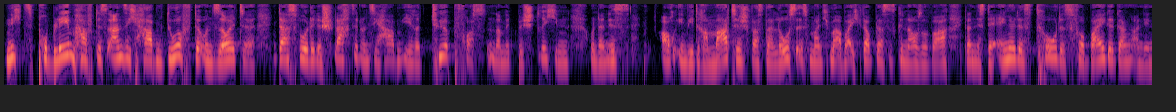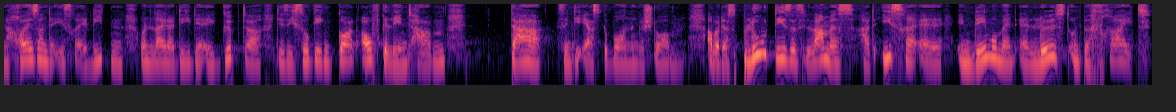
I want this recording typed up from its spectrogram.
nichts Problemhaftes an sich haben durfte und sollte. Das wurde geschlachtet und sie haben ihre Türpfosten damit bestrichen und dann ist auch irgendwie dramatisch, was da los ist manchmal, aber ich glaube, dass es genauso war. Dann ist der Engel des Todes vorbeigegangen an den Häusern der Israeliten und leider die der Ägypter, die sich so gegen Gott aufgelehnt haben. Da sind die Erstgeborenen gestorben. Aber das Blut dieses Lammes hat Israel in dem Moment erlöst und befreit.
